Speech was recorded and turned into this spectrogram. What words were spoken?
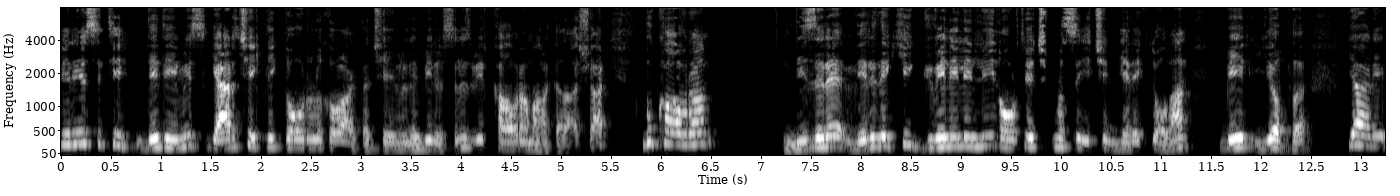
veracity dediğimiz gerçeklik, doğruluk olarak da çevrilebilirsiniz bir kavram arkadaşlar. Bu kavram bizlere verideki güvenilirliğin ortaya çıkması için gerekli olan bir yapı. Yani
